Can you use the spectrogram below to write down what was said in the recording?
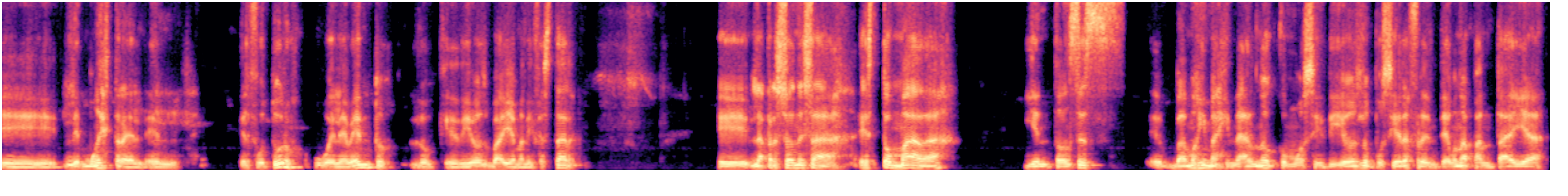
le muestra el, el futuro o el evento, lo que Dios vaya a manifestar. Eh, la persona es tomada y entonces eh, vamos a imaginarnos como si Dios lo pusiera frente a una pantalla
